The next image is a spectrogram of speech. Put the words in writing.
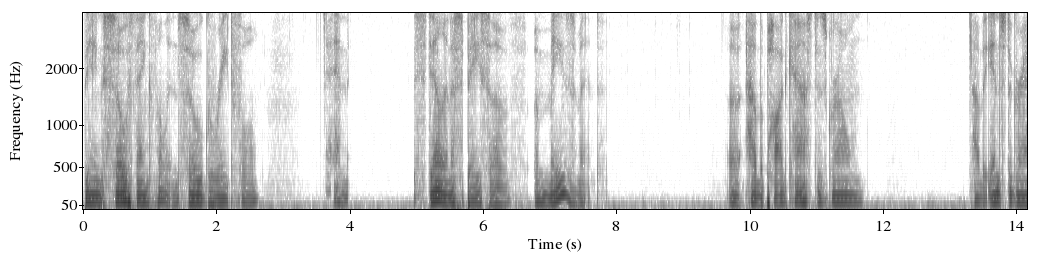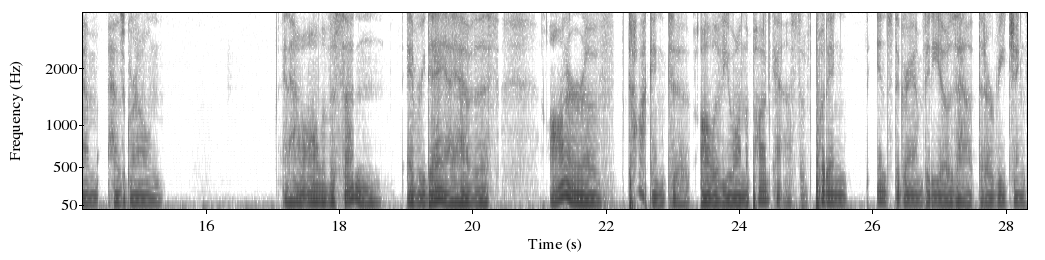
being so thankful and so grateful. And still in a space of amazement of how the podcast has grown, how the Instagram has grown, and how all of a sudden, every day I have this honor of talking to all of you on the podcast, of putting Instagram videos out that are reaching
